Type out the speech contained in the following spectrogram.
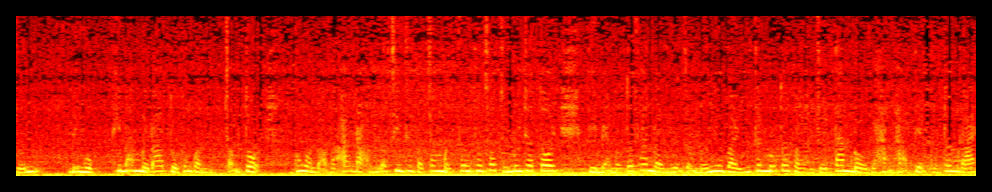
trốn địa ngục khi mãn 13 tuổi không còn trọng tội, không còn bỏ vào ác đạo nữa. Xin thư vào trong mười phương thương xót chứng minh cho tôi vì mẹ mà tôi phát lời nguyện rộng lớn như vậy như thân mẫu tôi phải hẳn trốn tam đồ và hạng hạ tiện của thân gái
